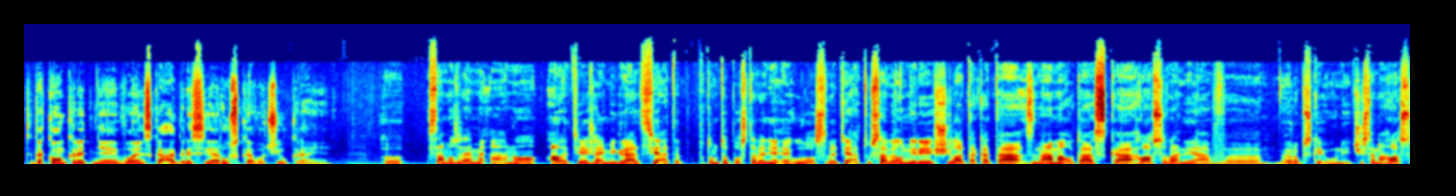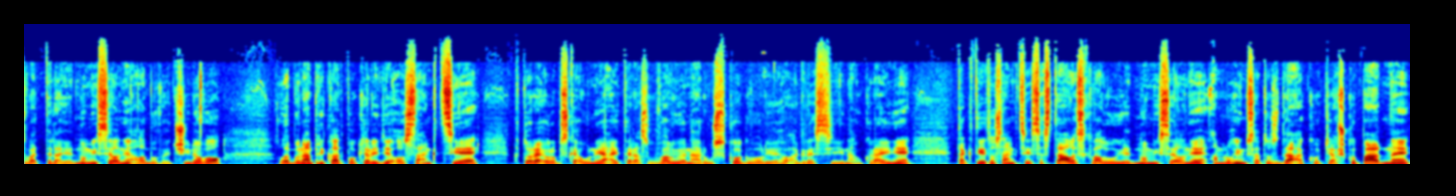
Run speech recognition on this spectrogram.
teda konkrétne vojenská agresia Ruska voči Ukrajine? E, samozrejme áno, ale tiež aj migrácia a t- potom to postavenie EÚ vo svete. A tu sa veľmi riešila taká tá známa otázka hlasovania v Európskej únii. Či sa má hlasovať teda jednomyselne alebo väčšinovo lebo napríklad pokiaľ ide o sankcie, ktoré Európska únia aj teraz uvaluje na Rusko kvôli jeho agresii na Ukrajine, tak tieto sankcie sa stále schvalujú jednomyselne a mnohým sa to zdá ako ťažkopádne.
